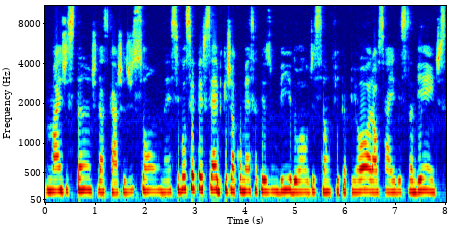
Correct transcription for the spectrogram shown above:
mais distante das caixas de som, né? Se você percebe que já começa a ter zumbido ou a audição fica pior ao sair desses ambientes,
